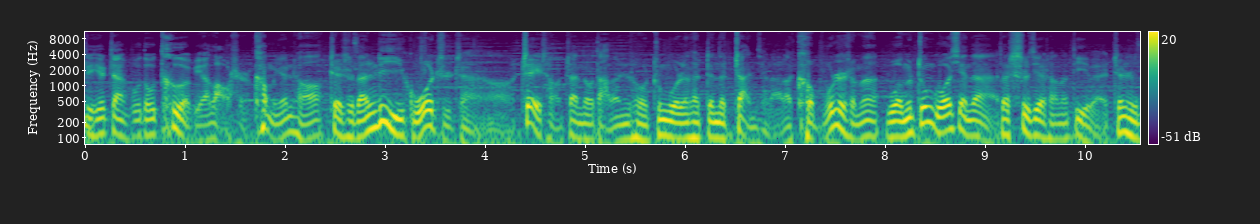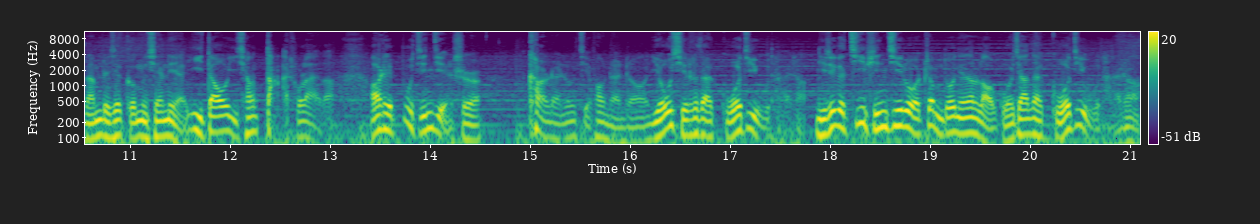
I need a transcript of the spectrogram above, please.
这些战俘都特别老实。抗美援朝，这是咱立国之战啊！这场战斗打完之后，中国人他真的站起来了，可不是什么我们中国现在在世界上的地位，真是咱们这些革命先烈一刀一枪打出来的。而且不仅仅是抗日战争、解放战争，尤其是在国际舞台上，你这个积贫积弱这么多年的老国家，在国际舞台上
